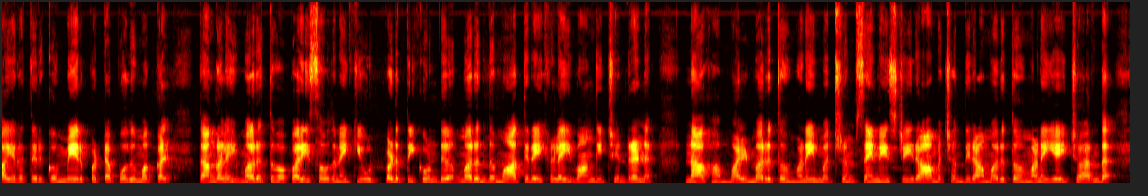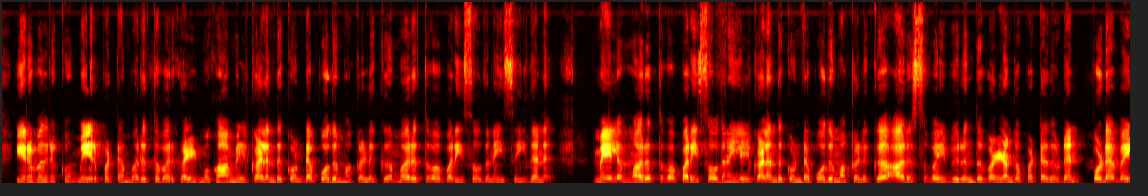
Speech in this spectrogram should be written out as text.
ஆயிரத்திற்கும் மேற்பட்ட பொதுமக்கள் தங்களை மருத்துவ பரிசோதனைக்கு உட்படுத்தி கொண்டு மருந்து மாத்திரைகளை வாங்கிச் சென்றனர். நாகம்மாள் மருத்துவமனை மற்றும் சென்னை ஸ்ரீ ராமச்சந்திரா மருத்துவமனையைச் சார்ந்த இருபதற்கும் மேற்பட்ட மருத்துவர்கள் முகாமில் கலந்து கொண்ட பொதுமக்களுக்கு மருத்துவ பரிசோதனை செய்தனர். மேலும் மருத்துவ பரிசோதனையில் கலந்து கொண்ட பொதுமக்களுக்கு அறுசுவை விருந்து வழங்கப்பட்டதுடன் புடவை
